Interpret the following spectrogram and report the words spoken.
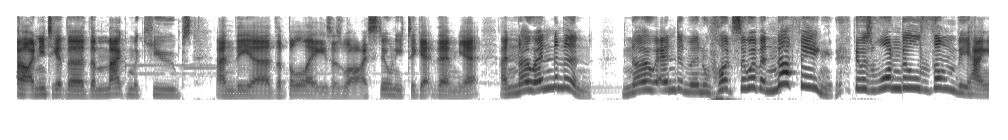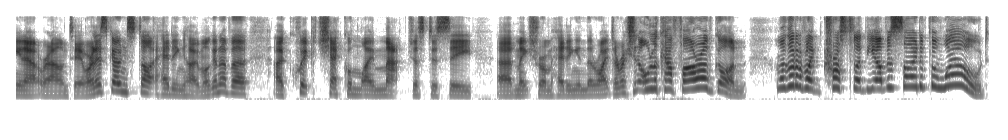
Oh, I need to get the, the magma cubes and the uh, the blaze as well. I still need to get them yet. And no Enderman. No Enderman whatsoever. Nothing. There was one little zombie hanging out around here. Right, let's go and start heading home. I'm going to have a, a quick check on my map just to see, uh, make sure I'm heading in the right direction. Oh, look how far I've gone. Oh my god, I've like crossed like the other side of the world.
